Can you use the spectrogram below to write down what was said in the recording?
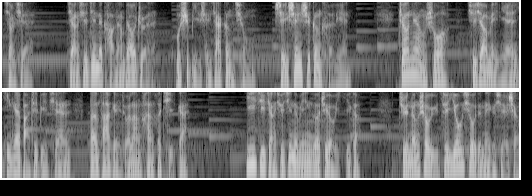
小轩，奖学金的考量标准不是比谁家更穷，谁身世更可怜。照那样说，学校每年应该把这笔钱颁发给流浪汉和乞丐。一级奖学金的名额只有一个，只能授予最优秀的那个学生。”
